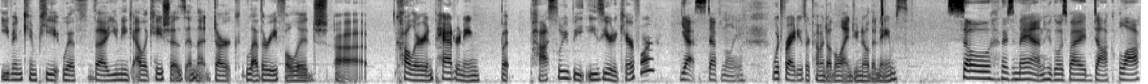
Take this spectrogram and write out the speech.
even compete with the unique alocasias and that dark, leathery foliage uh, color and patterning, possibly be easier to care for. Yes, definitely. What varieties are coming down the line? Do you know the names? So there's a man who goes by Doc Block.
